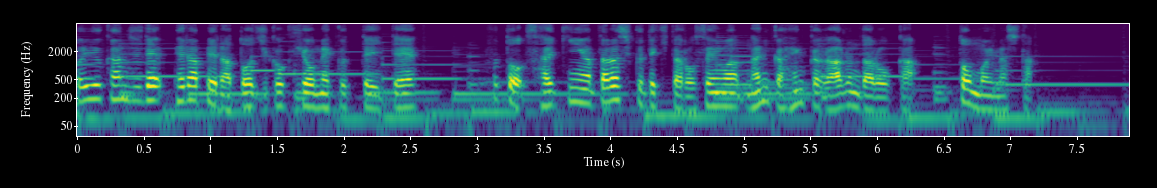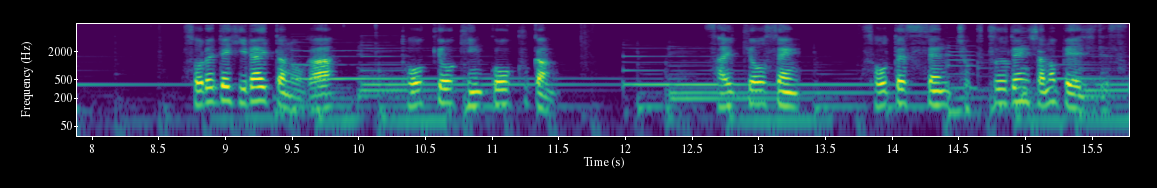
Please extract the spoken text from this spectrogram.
という感じでペラペラと時刻表をめくっていてふと最近新しくできた路線は何か変化があるんだろうかと思いました。それで開いたのが東京近郊区間。埼京線相鉄線直通電車のページです。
